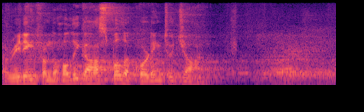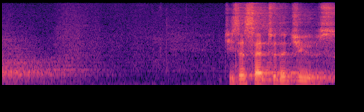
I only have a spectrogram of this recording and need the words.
A reading from the Holy Gospel according to John. Jesus said to the Jews,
